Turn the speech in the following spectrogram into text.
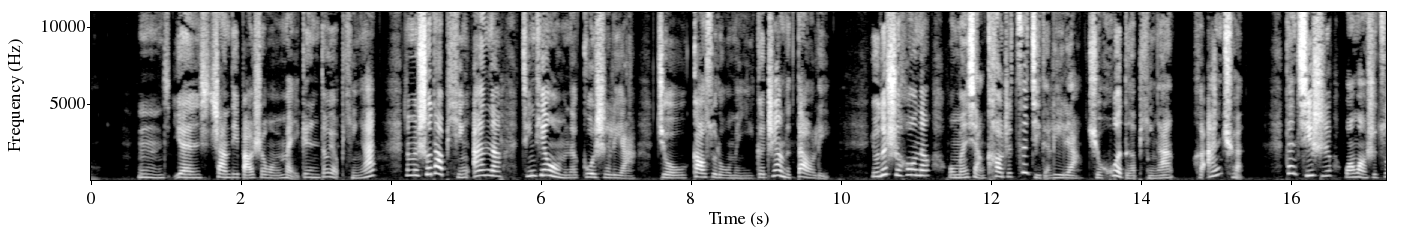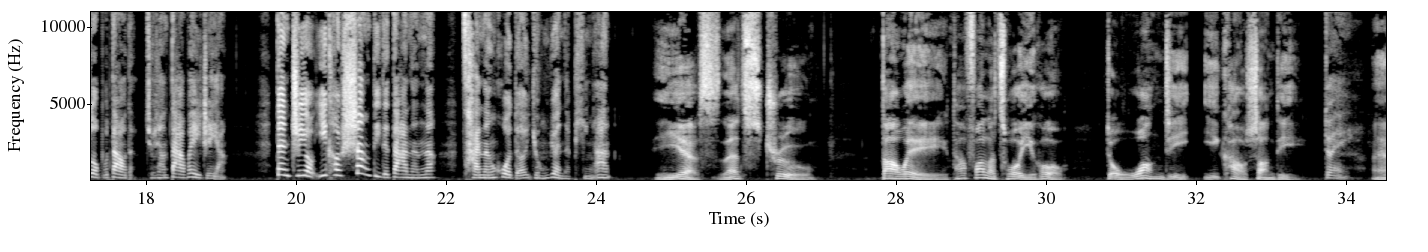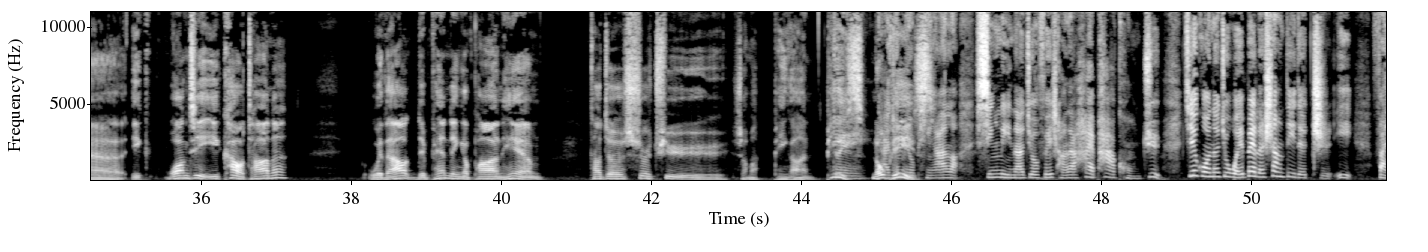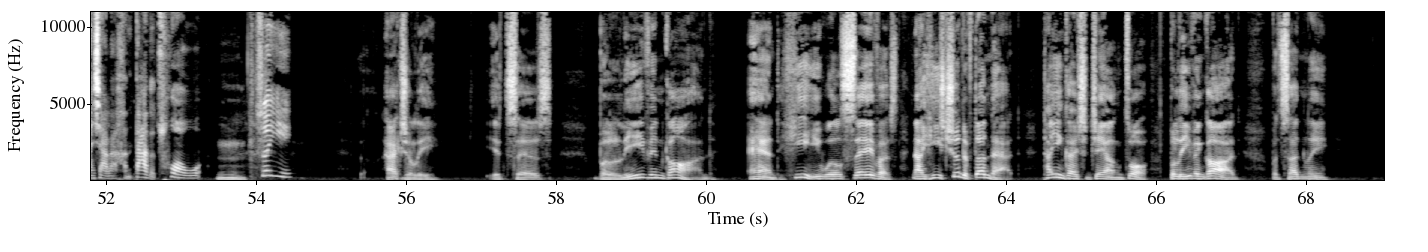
嗯，愿上帝保守我们每一个人都有平安。那么说到平安呢，今天我们的故事里啊，就告诉了我们一个这样的道理：有的时候呢，我们想靠着自己的力量去获得平安和安全。但其实往往是做不到的，就像大卫这样。但只有依靠上帝的大能呢，才能获得永远的平安。Yes, that's true. 大卫他犯了错以后，就忘记依靠上帝。对。呃，依忘记依靠他呢，without depending upon him，他就失去什么？平安，peace，no peace，他就没有平安了，心里呢就非常的害怕、恐惧，结果呢就违背了上帝的旨意，犯下了很大的错误。嗯，所以，actually it says believe in God and He will save us. Now He should have done that. 他应该是这样做，believe in God, but suddenly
